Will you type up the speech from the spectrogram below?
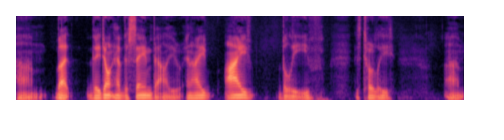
um, but they don't have the same value. And I I believe is totally um,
